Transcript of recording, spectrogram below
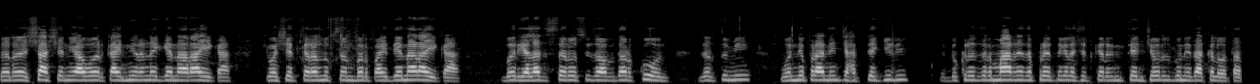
तर शासन यावर काही निर्णय घेणार आहे का? किंवा शेतकऱ्याला नुकसान भरपाई देणार आहे का? बरं याला सर्वस्वी जबाबदार कोण? जर तुम्ही वन्य प्राण्यांची हत्या केली डुकरं जर मारण्याचा प्रयत्न केला शेतकऱ्यांनी त्यांच्यावरच गुन्हे दाखल होतात.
